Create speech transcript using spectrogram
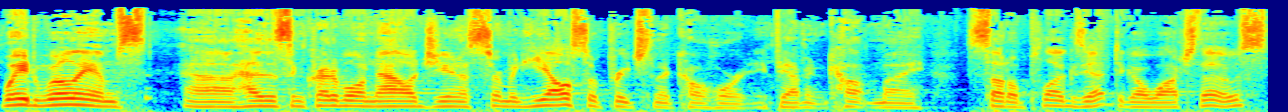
Wade Williams uh, has this incredible analogy in a sermon he also preached in the cohort. If you haven't caught my subtle plugs yet, to go watch those.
